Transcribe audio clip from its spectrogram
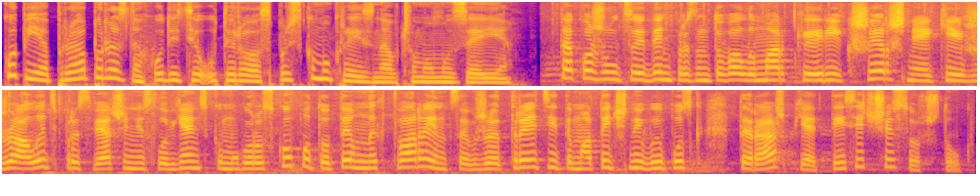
Копія прапора знаходиться у Тираспольському краєзнавчому музеї. Також у цей день презентували марки Рік шершня, який жалить, присвячені слов'янському гороскопу тотемних тварин. Це вже третій тематичний випуск. Тираж 5600 штук.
